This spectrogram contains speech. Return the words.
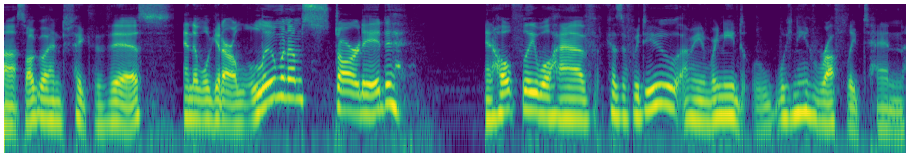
Uh, so I'll go ahead and take this, and then we'll get our aluminum started, and hopefully we'll have because if we do, I mean, we need we need roughly ten.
